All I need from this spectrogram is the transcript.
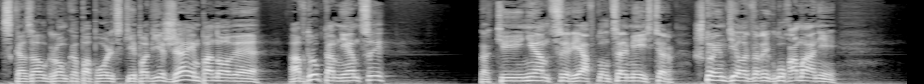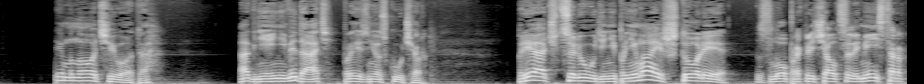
сказал громко по-польски «Подъезжаем, панове! А вдруг там немцы?» «Какие немцы?» — рявкнул цельмейстер. «Что им делать в этой глухомании?» «Темно чего-то. Огней не видать», — произнес кучер. «Прячутся люди, не понимаешь, что ли?» Зло прокричал целемейстер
